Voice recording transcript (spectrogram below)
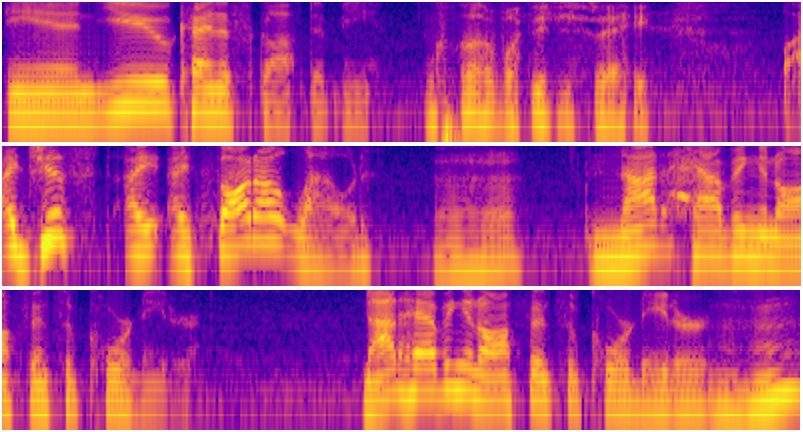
and you kind of scoffed at me. what did you say? I just I, I thought out loud, Uh huh. not having an offensive coordinator, not having an offensive coordinator. Mm-hmm.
